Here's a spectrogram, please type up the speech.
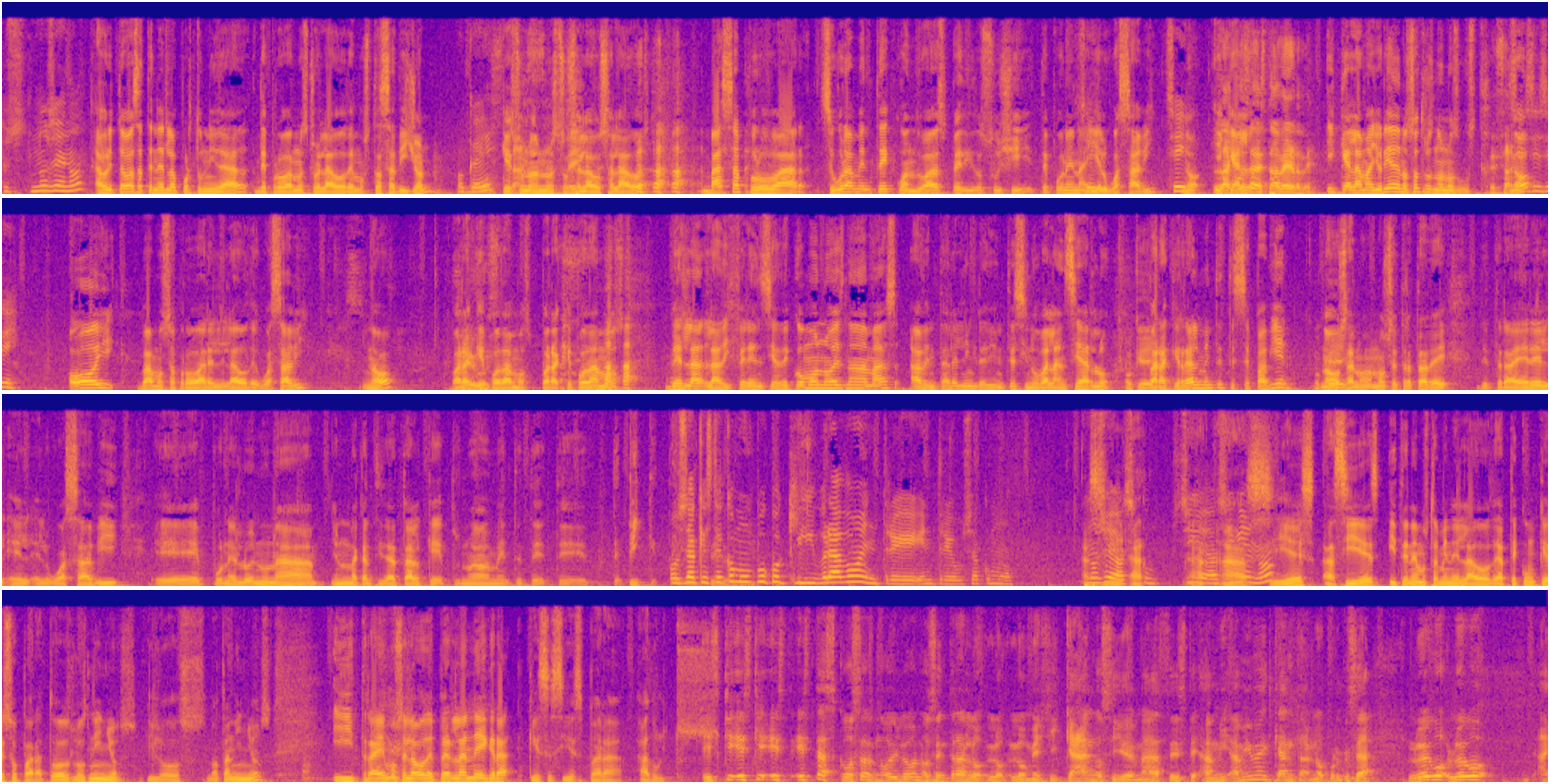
pues, no sé, ¿no? Ahorita vas a tener la oportunidad de probar nuestro helado de mostaza Dijon, Ok. que es uno de nuestros helados salados. Vas a probar, seguramente cuando has pedido sushi, te ponen ahí Sí. el wasabi, Sí. ¿no? Y La que, a cosa la, está verde. y que a la mayoría de nosotros no nos gusta, Exacto. ¿no? Sí, sí, sí. Hoy vamos a probar el helado de wasabi, ¿no? Para Me que gusta. podamos, para que podamos ver la, la diferencia de cómo no es nada más aventar el ingrediente, sino balancearlo para que realmente te sepa bien. No, o sea, no, no se trata de, de traer el, el- el wasabi, eh, ponerlo en una, en una cantidad tal que pues nuevamente te, te, te pique. O sea, que esté Te- como un poco equilibrado entre, entre, o sea, como, no sé, así a- como, sí, así bien, ¿no? Así es, así es. Y tenemos también helado de ate con queso para todos los niños y los no tan niños. Y traemos helado de perla negra, que ese sí es para adultos. Es que, es que es- estas cosas, ¿no? Y luego nos entra lo, lo- lo mexicanos y demás. Este, a mí, a mí me encanta, ¿no? Porque, o sea, luego, luego,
